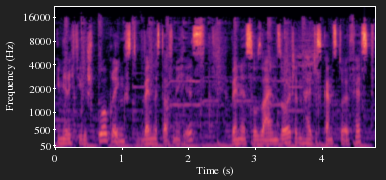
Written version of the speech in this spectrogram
in die richtige Spur bringst. Wenn es das nicht ist, wenn es so sein sollte, dann halt es ganz doll fest.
